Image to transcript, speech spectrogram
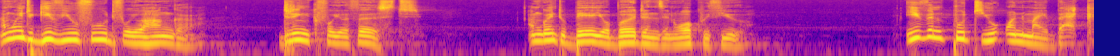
I'm going to give you food for your hunger, drink for your thirst. I'm going to bear your burdens and walk with you. Even put you on my back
